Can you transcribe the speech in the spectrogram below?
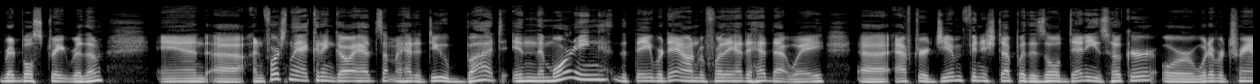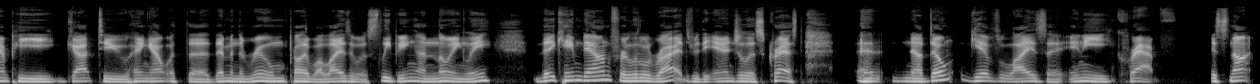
Red Bull Straight Rhythm, and uh, unfortunately, I couldn't go. I had something I had to do. But in the morning that they were down, before they had to head that way, uh, after Jim finished up with his old Denny's hooker or whatever tramp he got to hang out with the, them in the room, probably while Liza was sleeping unknowingly, they came down for a little ride through the Angeles Crest. And now, don't give Liza any crap it's not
